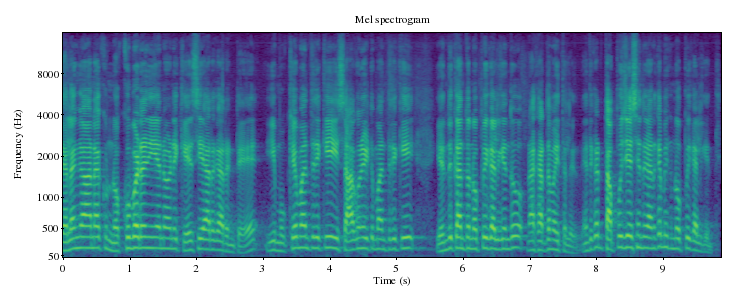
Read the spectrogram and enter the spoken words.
తెలంగాణకు నొక్కుబడనీయను అని కేసీఆర్ గారు అంటే ఈ ముఖ్యమంత్రికి ఈ సాగునీటి మంత్రికి ఎందుకంత నొప్పి కలిగిందో నాకు అర్థమైతలేదు. ఎందుకంటే తప్పు చేసింది కనుక మీకు నొప్పి కలిగింది.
